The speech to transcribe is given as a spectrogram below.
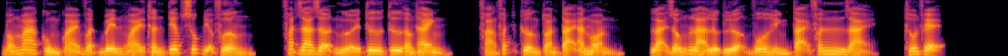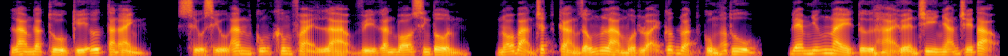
Bóng ma cùng quái vật bên ngoài thân tiếp xúc địa phương phát ra rợn người tư tư âm thanh phản phất cường toàn tại ăn mòn, lại giống là lực lượng vô hình tại phân giải, thôn vệ. Làm đặc thù ký ức tàn ảnh, xỉu xỉu ăn cũng không phải là vì gắn bó sinh tồn, nó bản chất càng giống là một loại cướp đoạt cùng hấp thu, đem những này từ hải huyền chi nhãn chế tạo,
